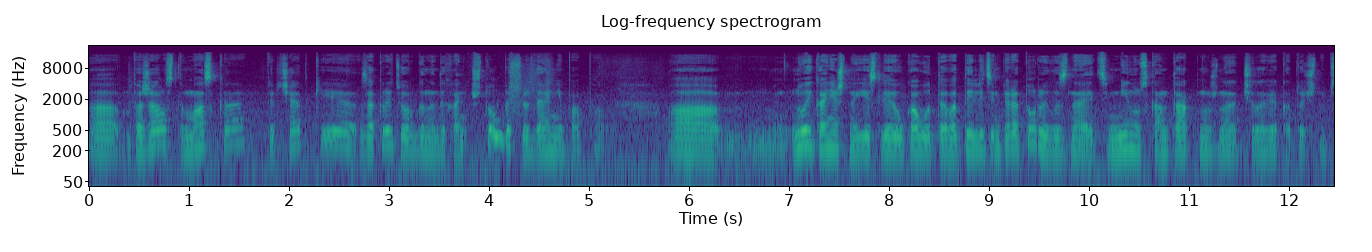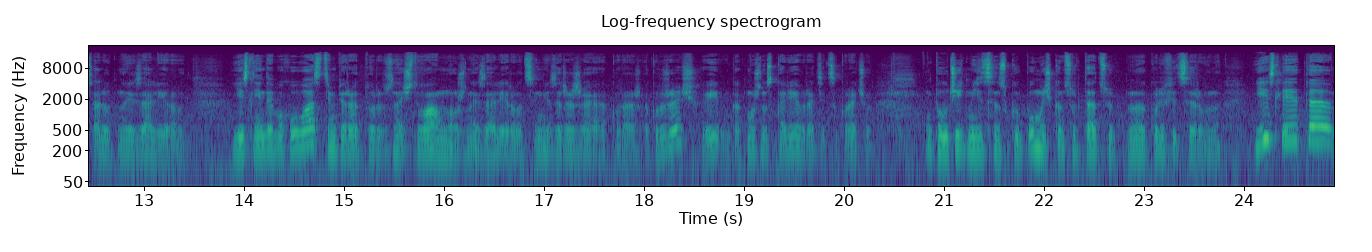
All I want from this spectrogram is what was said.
а, пожалуйста, маска, перчатки, закрыть органы дыхания, чтобы сюда не попало. А, ну и, конечно, если у кого-то в отеле температура, и вы знаете, минус контакт, нужно человека точно абсолютно изолировать. Если, не дай бог, у вас температура, значит, вам нужно изолироваться, не заражая окружающих, и как можно скорее обратиться к врачу. Получить медицинскую помощь, консультацию э, квалифицированную. Если это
